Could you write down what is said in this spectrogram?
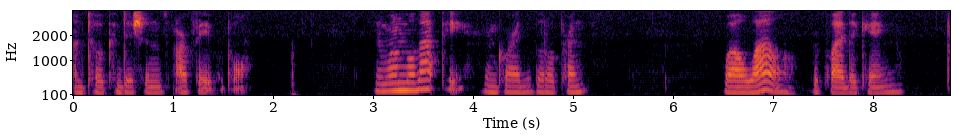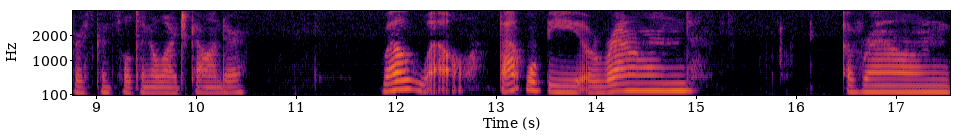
until conditions are favorable. And when will that be? inquired the little prince. Well, well, replied the king, first consulting a large calendar. Well, well, that will be around. around.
